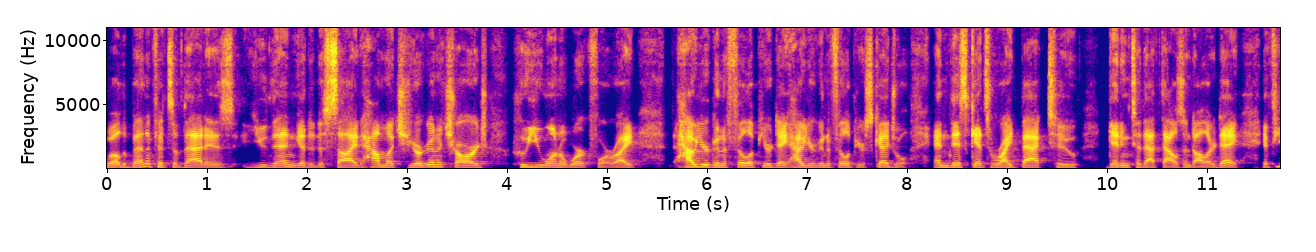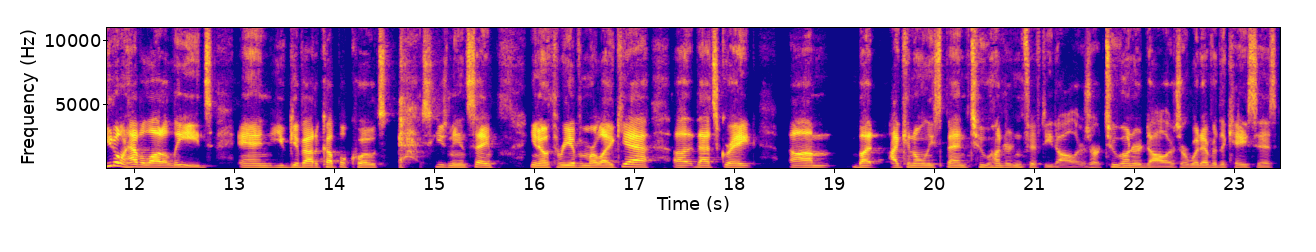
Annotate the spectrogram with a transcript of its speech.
well, the benefits of that is you then get to decide how much you're going to charge, who you want to work for, right? How you're going to fill up your day, how you're going to fill up your schedule. And this gets right back to getting to that $1,000 day. If you don't have a lot of leads and you give out a couple quotes, excuse me, and say, you know, three of them are like, yeah, uh, that's great. Um, but I can only spend $250 or $200 or whatever the case is.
